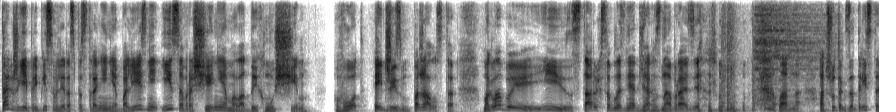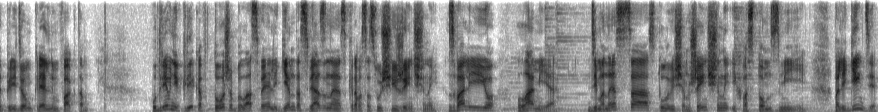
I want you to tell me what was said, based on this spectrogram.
Также ей приписывали распространение болезней и совращение молодых мужчин. Вот, эйджизм, пожалуйста. Могла бы и старых соблазнять для разнообразия. Ладно, от шуток за 300 перейдем к реальным фактам. У древних греков тоже была своя легенда, связанная с кровососущей женщиной. Звали ее Ламия, Демонесса с туловищем женщины и хвостом змеи. По легенде,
